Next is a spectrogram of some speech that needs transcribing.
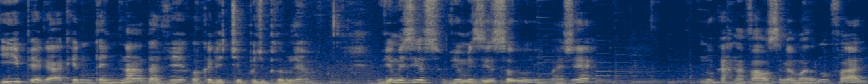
e pegar que não tem nada a ver com aquele tipo de problema. Vimos isso, vimos isso em Magé, no carnaval, se a memória não falha.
